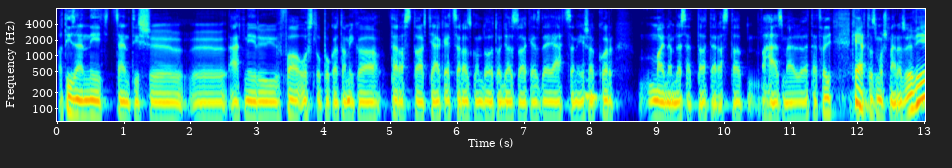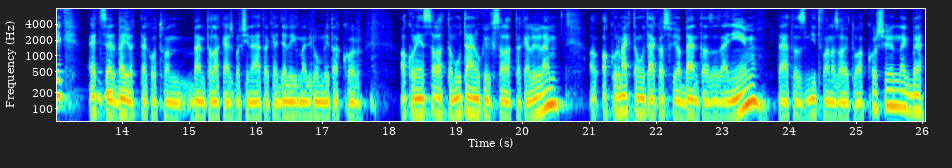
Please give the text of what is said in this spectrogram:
a 14 centis ö, ö, átmérőjű fa oszlopokat, amik a teraszt tartják, egyszer azt gondolta, hogy azzal kezd el játszani, és mm. akkor majdnem leszette a teraszt a, a ház mellől. Tehát, hogy kert az most már az övék, egyszer mhm. bejöttek otthon, bent a lakásba csináltak egy elég nagy rumlit, akkor akkor én szaladtam utánuk, ők szaladtak előlem, akkor megtanulták azt, hogy a bent az az enyém, tehát az nyitva van az ajtó, akkor se jönnek be,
